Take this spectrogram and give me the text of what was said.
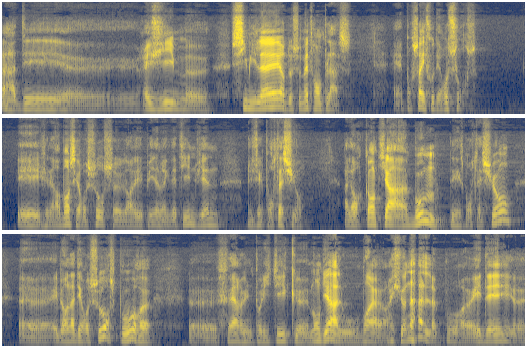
à des régimes similaires de se mettre en place. pour ça, il faut des ressources. Et généralement, ces ressources dans les pays d'Amérique latine viennent des exportations. Alors, quand il y a un boom des exportations, eh bien, on a des ressources pour euh, faire une politique mondiale ou au moins régionale pour euh, aider euh,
